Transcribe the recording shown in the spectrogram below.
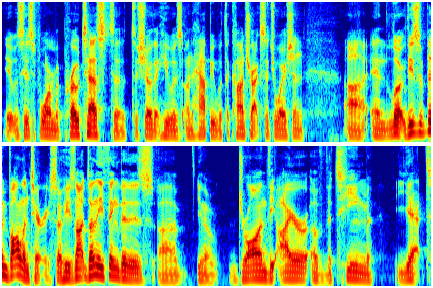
It was his form of protest to, to show that he was unhappy with the contract situation. Uh, and look, these have been voluntary, so he's not done anything that is, uh, you know, drawn the ire of the team yet.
